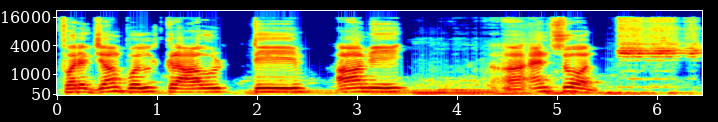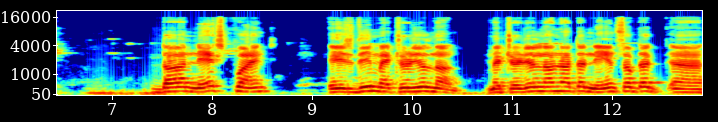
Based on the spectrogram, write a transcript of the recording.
For example, crowd, team, army uh, and so on. The next point is the material noun. Material noun are the names of the uh,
